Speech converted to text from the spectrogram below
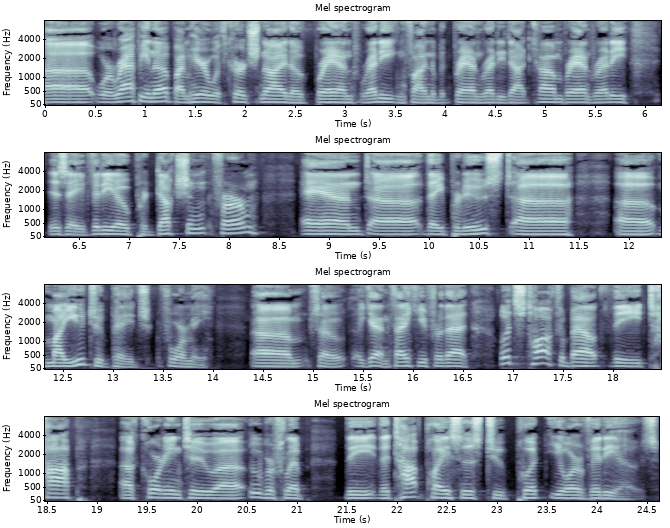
Uh, we're wrapping up. I'm here with Kurt Schneid of Brand Ready. You can find him at brandready.com. Brand Ready is a video production firm, and uh, they produced uh, uh my YouTube page for me. Um, so, again, thank you for that. Let's talk about the top, according to uh, Uberflip, the, the top places to put your videos.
